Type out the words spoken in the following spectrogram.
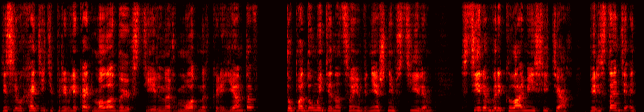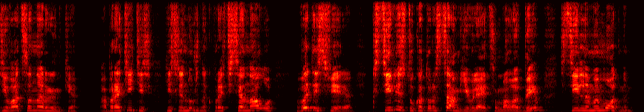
Если вы хотите привлекать молодых, стильных, модных клиентов, то подумайте над своим внешним стилем, стилем в рекламе и сетях. Перестаньте одеваться на рынке. Обратитесь, если нужно, к профессионалу в этой сфере, к стилисту, который сам является молодым, стильным и модным.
